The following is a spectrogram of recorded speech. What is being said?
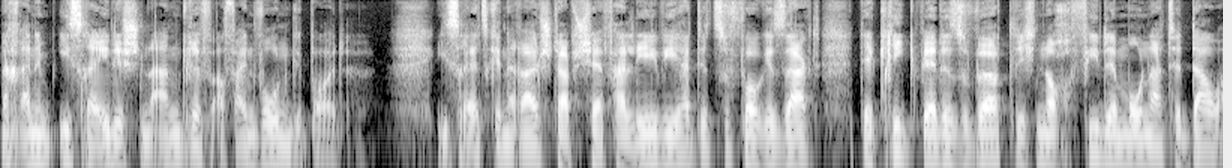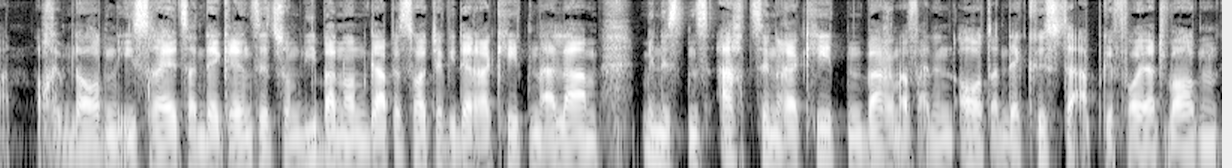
nach einem israelischen Angriff auf ein Wohngebäude. Israels Generalstabschef Halevi hatte zuvor gesagt, der Krieg werde so wörtlich noch viele Monate dauern. Auch im Norden Israels an der Grenze zum Libanon gab es heute wieder Raketenalarm. Mindestens 18 Raketen waren auf einen Ort an der Küste abgefeuert worden.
